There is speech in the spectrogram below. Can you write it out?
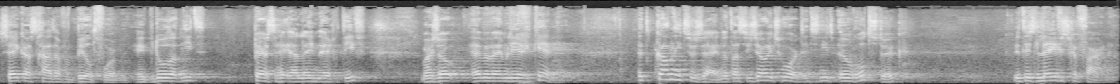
Zeker als het gaat over beeldvorming. Ik bedoel dat niet per se alleen negatief. Maar zo hebben we hem leren kennen. Het kan niet zo zijn dat als hij zoiets hoort... dit is niet een rotstuk, dit is levensgevaarlijk.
